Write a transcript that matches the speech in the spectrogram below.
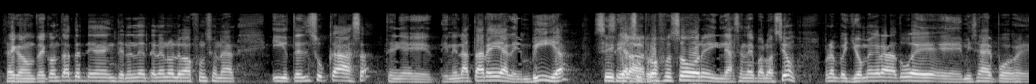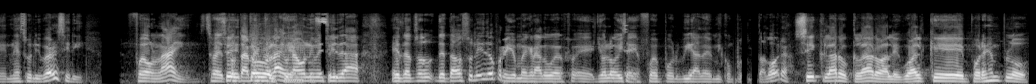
o sea, cuando usted contrate de internet de Telenor le va a funcionar, y usted en su casa eh, tiene la tarea, le envía, Sí, a sus profesores y le hacen la evaluación. Por ejemplo, yo me gradué, eh, Misael, por eh, Ness University, fue online, fue Sí, totalmente online, una tiempo, universidad de Estados- de Estados Unidos, pero yo me gradué, fue- yo lo hice, fue por vía de mi computadora. Sí, claro, claro. Al igual que, por ejemplo,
